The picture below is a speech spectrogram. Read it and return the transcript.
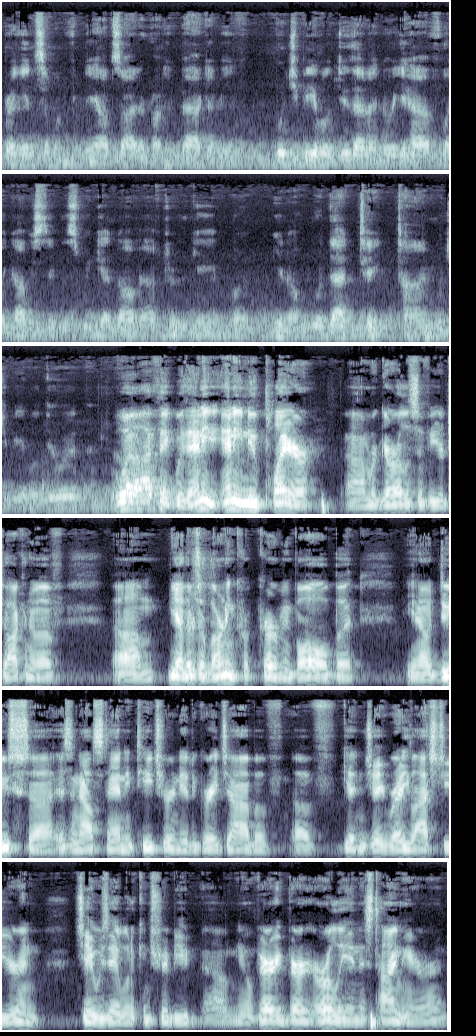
bring in someone from the outside at running back, I mean, would you be able to do that? I know you have, like, obviously this weekend off after the game, but, you know, would that take time? Would you be able to do it? Well, I think with any any new player, um, regardless of who you're talking of, um, yeah, there's a learning curve involved. But you know, Deuce uh, is an outstanding teacher and did a great job of of getting Jay ready last year, and Jay was able to contribute, um, you know, very very early in his time here, and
